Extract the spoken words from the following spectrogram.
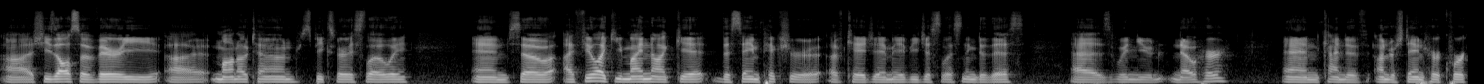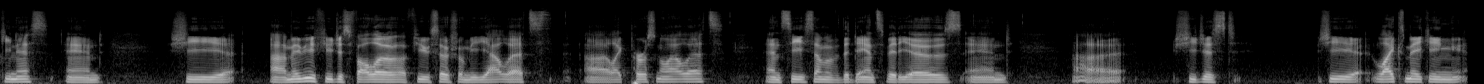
Uh, she's also very uh, monotone, speaks very slowly. And so I feel like you might not get the same picture of KJ maybe just listening to this as when you know her and kind of understand her quirkiness. And she, uh, maybe if you just follow a few social media outlets, uh, like personal outlets, and see some of the dance videos and uh, she just she likes making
